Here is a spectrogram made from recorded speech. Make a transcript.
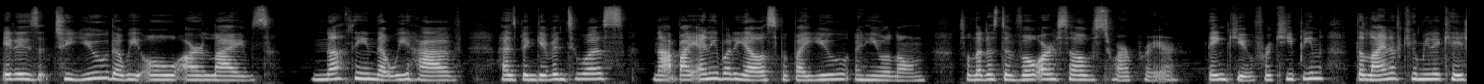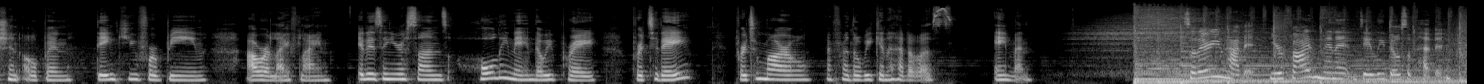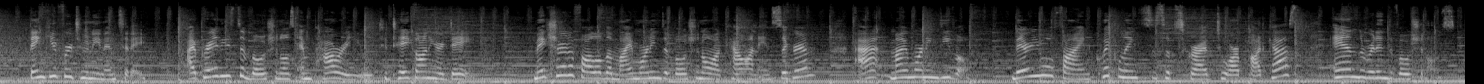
It is to you that we owe our lives. Nothing that we have has been given to us, not by anybody else, but by you and you alone. So let us devote ourselves to our prayer. Thank you for keeping the line of communication open. Thank you for being our lifeline. It is in your Son's holy name that we pray for today, for tomorrow, and for the weekend ahead of us. Amen. So there you have it, your five minute daily dose of heaven. Thank you for tuning in today. I pray these devotionals empower you to take on your day. Make sure to follow the My Morning Devotional account on Instagram at My Morning Devo. There you will find quick links to subscribe to our podcast and the written devotionals.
